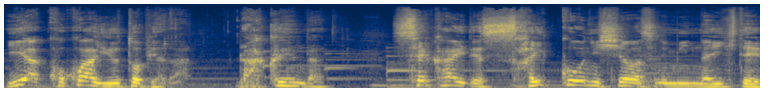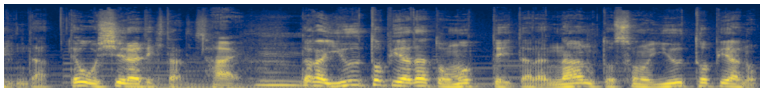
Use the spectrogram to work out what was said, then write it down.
いやここはユートピアだ。楽園だ世界で最高に幸せにみんな生きているんだって教えられてきたんですはい。だからユートピアだと思っていたらなんとそのユートピアの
